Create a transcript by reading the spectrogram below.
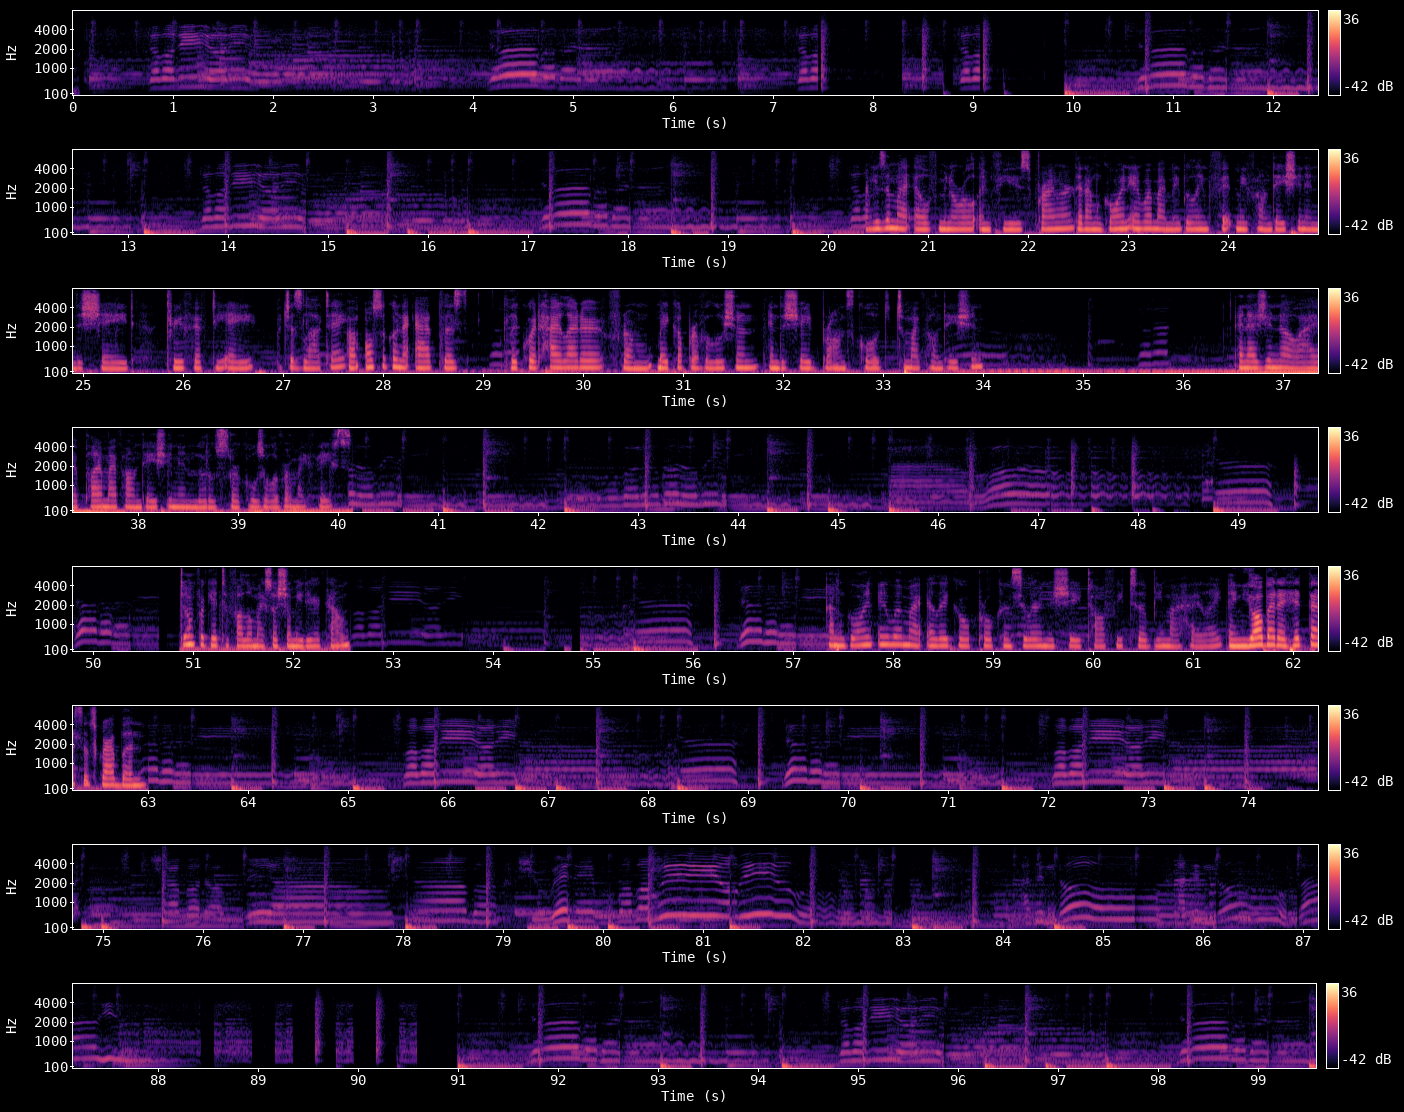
I'm using my e.l.f. Mineral Infused Primer. Then I'm going in with my Maybelline Fit Me Foundation in the shade 358, which is Latte. I'm also going to add this liquid highlighter from Makeup Revolution in the shade Bronze Gold to my foundation. And as you know, I apply my foundation in little circles all over my face. Don't forget to follow my social media account. I'm going in with my LA Girl Pro Concealer in the shade Toffee to be my highlight. And y'all better hit that subscribe button.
